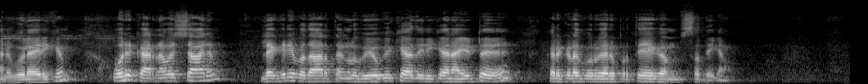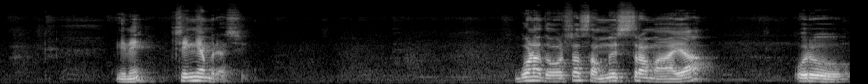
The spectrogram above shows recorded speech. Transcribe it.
അനുകൂലമായിരിക്കും ഒരു കാരണവശാലും ലഹരി പദാർത്ഥങ്ങൾ ഉപയോഗിക്കാതിരിക്കാനായിട്ട് കർക്കിടക്കുറുകാർ പ്രത്യേകം ശ്രദ്ധിക്കണം. ഇനി ചിങ്ങം രാശി. ഗുണദോഷ സമ്മിശ്രമായ ഒരു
